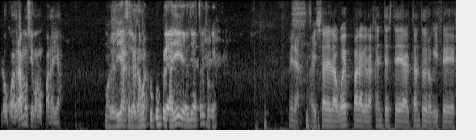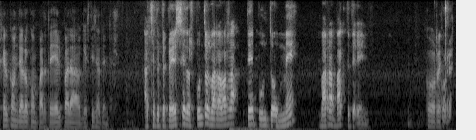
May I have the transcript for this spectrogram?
lo cuadramos y vamos para allá. Perfecto. ¿celebramos tu cumple allí el día 3 o qué? Mira, ahí sale la web para que la gente esté al tanto de lo que dice Helcon, ya lo comparte él para que estéis atentos. https dos puntos barra barra t.me barra backtgame. Correcto. Correcto.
